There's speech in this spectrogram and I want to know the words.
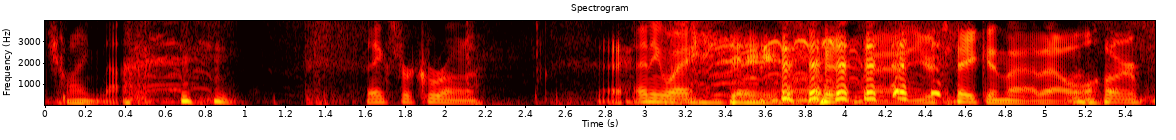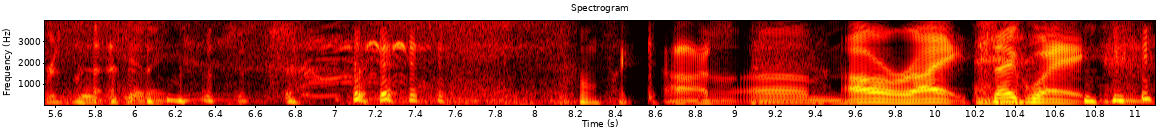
China. Thanks for Corona. Anyway. dang Oh, man, you're taking that out 100%. Just kidding. oh my gosh. No, um, All right, segue.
